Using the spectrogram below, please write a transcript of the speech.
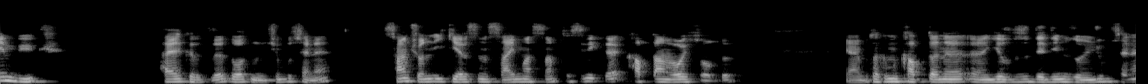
en büyük hayal kırıklığı Dortmund için bu sene Sancho'nun ilk yarısını saymazsam kesinlikle kaptan Royce oldu. Yani bu takımın kaptanı, e, yıldızı dediğimiz oyuncu bu sene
